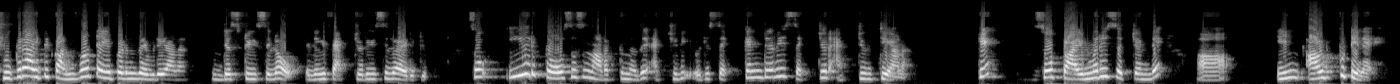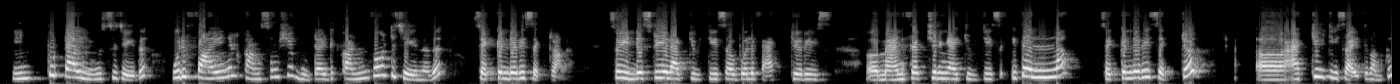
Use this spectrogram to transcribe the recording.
ഷുഗർ ആയിട്ട് കൺവേർട്ട് ചെയ്യപ്പെടുന്നത് എവിടെയാണ്? ഇൻഡസ്ട്രീസിലോ അല്ലെങ്കിൽ ഫാക്ടറീസിലോ ആയിരിക്കും. സോ ഈ ഒരു പ്രോസസ്സ് നടക്കുന്നത് ആക്ച്വലി ഒരു സെക്കൻഡറി സെക്ടർ ആക്ടിവിറ്റി ആണ്. ഓക്കെ സോ പ്രൈമറി സെക്ടറിന്റെ ഇൻ ഔട്ട്പുട്ടിനെ ഇൻപുട്ടായി യൂസ് ചെയ്ത് ഒരു ഫൈനൽ കൺസംഷൻ ഗുഡായിട്ട് കൺവേർട്ട് ചെയ്യുന്നത് സെക്കൻഡറി സെക്ടർ ആണ്. സോ ഇൻഡസ്ട്രിയൽ ആക്ടിവിറ്റീസ് അതുപോലെ ഫാക്ടറീസ് മാനുഫാക്ചറിങ് ആക്ടിവിറ്റീസ് ഇതെല്ലാം സെക്കൻഡറി സെക്ടർ ആക്ടിവിറ്റീസ് ആയിട്ട് നമുക്ക്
